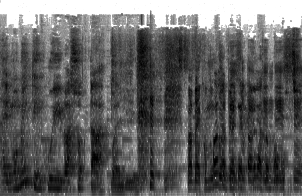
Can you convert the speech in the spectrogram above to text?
è il momento in cui va sott'acqua lì. Vabbè, comunque penso che intendesse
